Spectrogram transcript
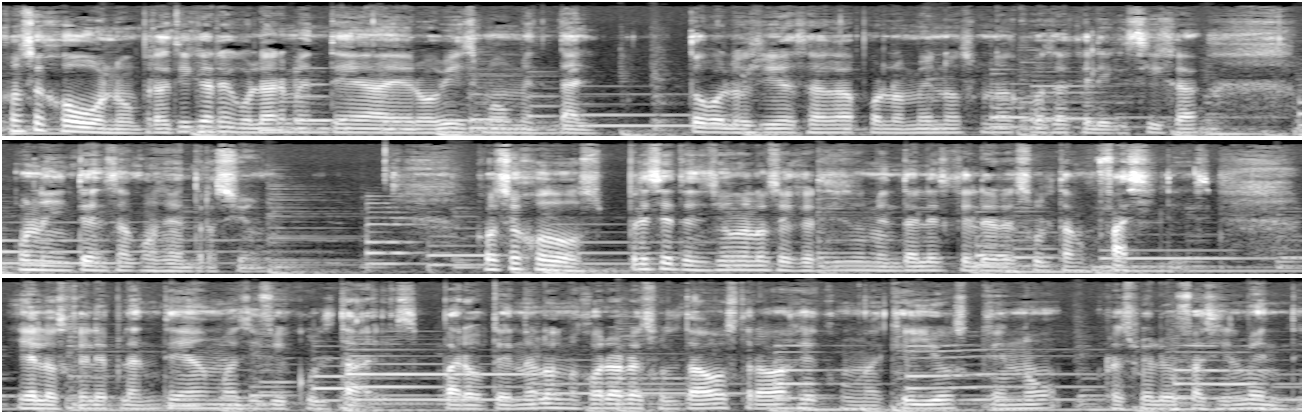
Consejo 1. Practica regularmente aerobismo mental. Todos los días haga por lo menos una cosa que le exija una intensa concentración. Consejo 2. Preste atención a los ejercicios mentales que le resultan fáciles y a los que le plantean más dificultades. Para obtener los mejores resultados, trabaje con aquellos que no resuelve fácilmente.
